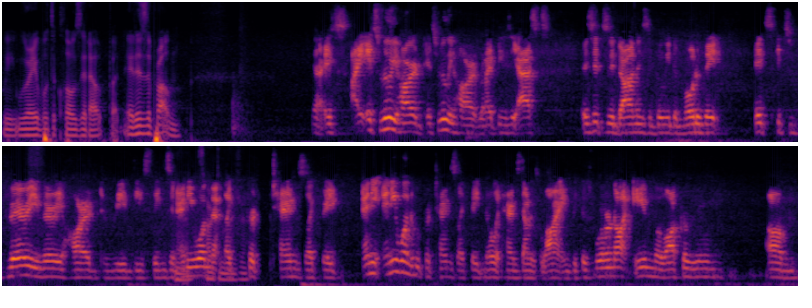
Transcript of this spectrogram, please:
we, we were able to close it out, but it is a problem. Yeah, it's I, it's really hard. It's really hard, right? Because he asks, "Is it Zidane's ability to motivate?" It's it's very very hard to read these things, and yeah, anyone that like measure. pretends like they any anyone who pretends like they know it hands down is lying because we're not in the locker room um,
